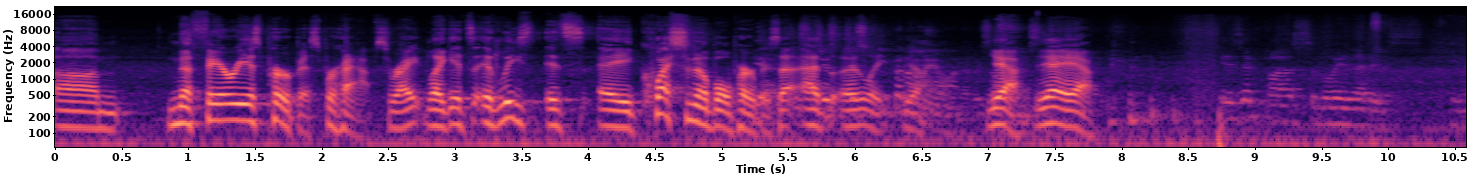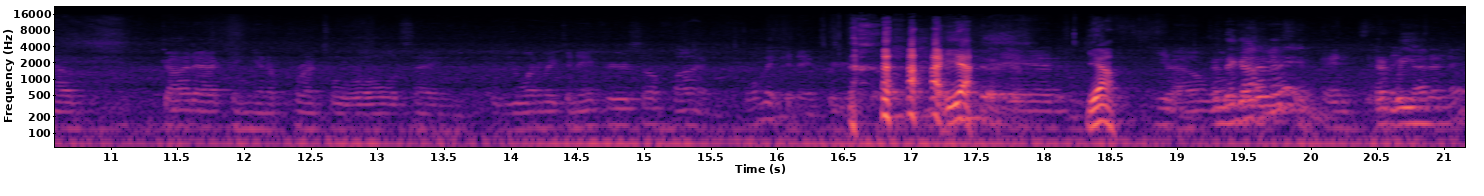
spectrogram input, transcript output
um, nefarious purpose, perhaps, right? Like it's at least it's a questionable purpose. Yeah, at, just- at just least. keep an yeah. eye on it, is all yeah, yeah, yeah. Is it possibly that it's, you know, God acting in a parental role of saying, if you want to make a name for yourself, fine, we'll make a name for yourself. yeah, And, yeah, you know. And they got a name. And, And and they we- got a name.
